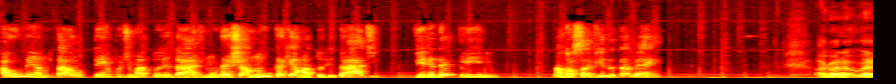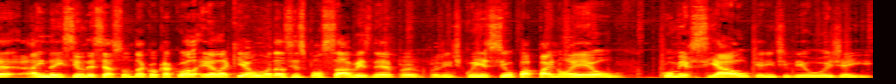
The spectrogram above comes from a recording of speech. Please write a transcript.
Aumentar o tempo de maturidade, não deixar nunca que a maturidade vire declínio. Na nossa vida também. Agora, é, ainda em cima desse assunto da Coca-Cola, ela que é uma das responsáveis, né, pra, pra gente conhecer o Papai Noel comercial que a gente vê hoje aí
